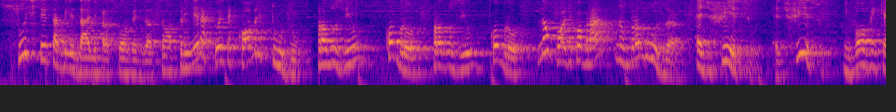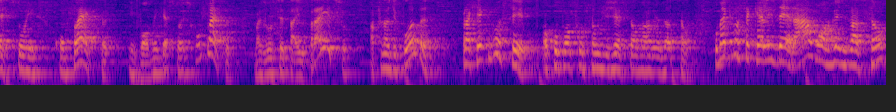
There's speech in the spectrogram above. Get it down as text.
sustentabilidade para sua organização, a primeira coisa é cobre tudo. Produziu, cobrou. Produziu, cobrou. Não pode cobrar, não produza. É difícil? É difícil. Envolvem questões complexas? Envolvem questões complexas. Mas você está aí para isso. Afinal de contas, para que, que você ocupa uma função de gestão na organização? Como é que você quer liderar uma organização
